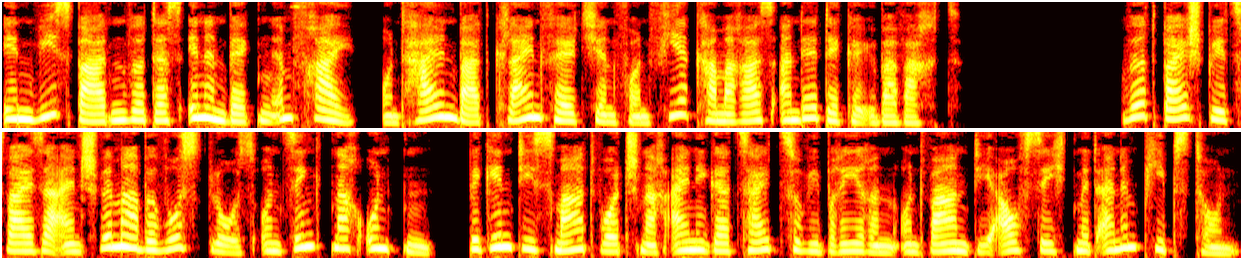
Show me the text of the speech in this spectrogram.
In Wiesbaden wird das Innenbecken im Frei- und Hallenbad Kleinfeldchen von vier Kameras an der Decke überwacht. Wird beispielsweise ein Schwimmer bewusstlos und sinkt nach unten, beginnt die Smartwatch nach einiger Zeit zu vibrieren und warnt die Aufsicht mit einem Piepston.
